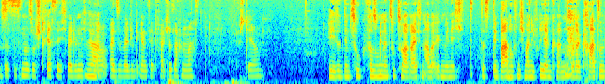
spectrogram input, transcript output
es ist- ist nur so stressig, weil du nicht Ja. genau, also weil du die ganze Zeit falsche Sachen machst. Verstehe. wie so den Zug, versuchen den Zug zu erreichen, aber irgendwie nicht, das, den Bahnhof nicht manövrieren können oder gerade so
